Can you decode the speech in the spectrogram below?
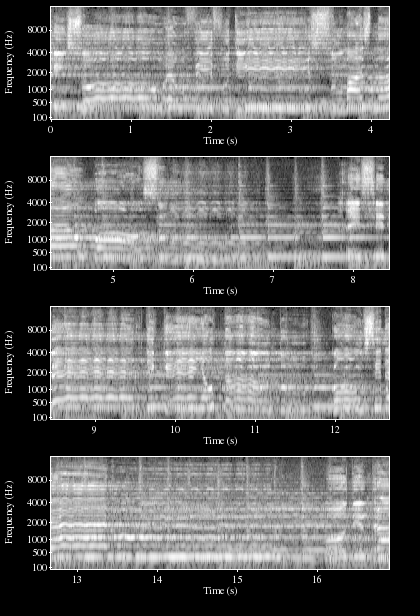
quem sou, eu vivo disso, mas não posso receber considero. Pode entrar,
